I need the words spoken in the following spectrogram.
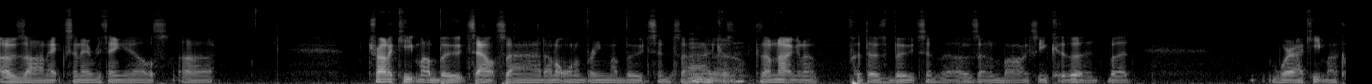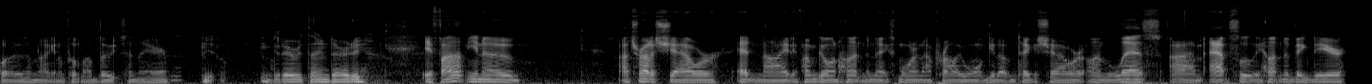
ozonics and everything else. Uh, try to keep my boots outside. I don't want to bring my boots inside because No. I'm not gonna put those boots in the ozone box. You could, but where I keep my clothes, I'm not gonna put my boots in there. Get everything dirty. If I, you know, I try to shower at night. If I'm going hunting the next morning, I probably won't get up and take a shower unless I'm absolutely hunting a big deer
